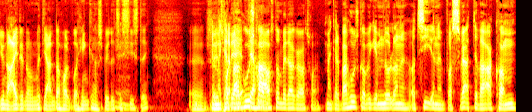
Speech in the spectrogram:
United og nogle af de andre hold, hvor Henke har spillet mm. til sidst, ikke? Uh, så ja, man jeg tror, kan det, bare huske det har op, også noget med det at gøre, tror jeg. Man kan da bare huske op igennem nullerne og tierne, hvor svært det var at komme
